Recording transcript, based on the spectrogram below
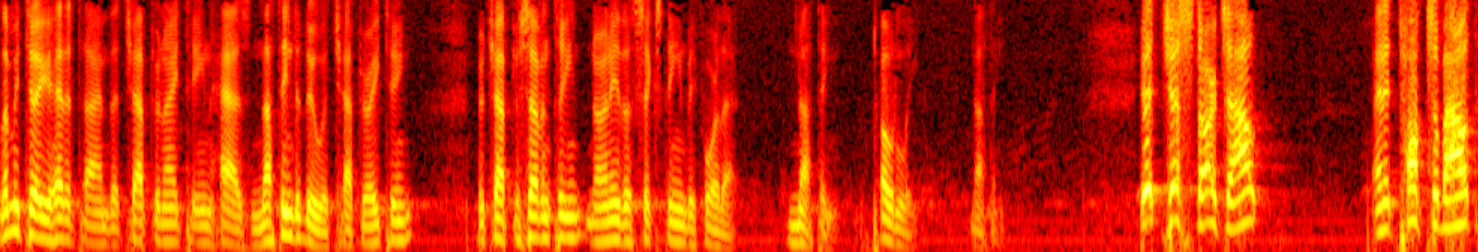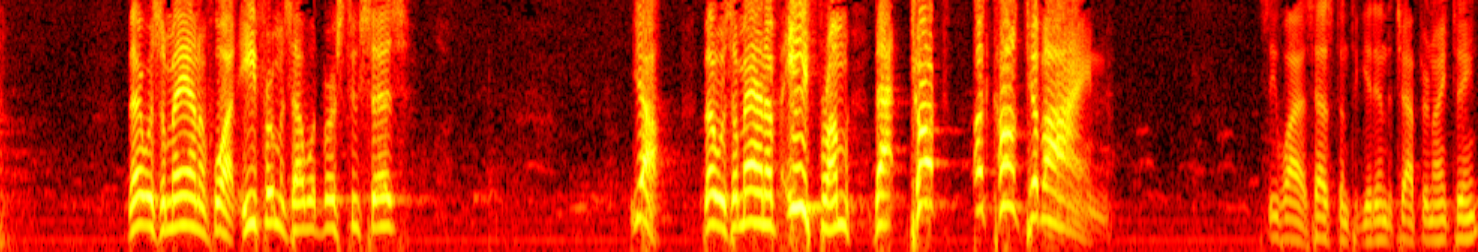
Let me tell you ahead of time that chapter 19 has nothing to do with chapter 18, chapter 17, nor any of the 16 before that. Nothing. Totally nothing. It just starts out and it talks about there was a man of what? Ephraim, is that what verse 2 says? Yeah. There was a man of Ephraim that took a concubine. See why I was hesitant to get into chapter 19?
